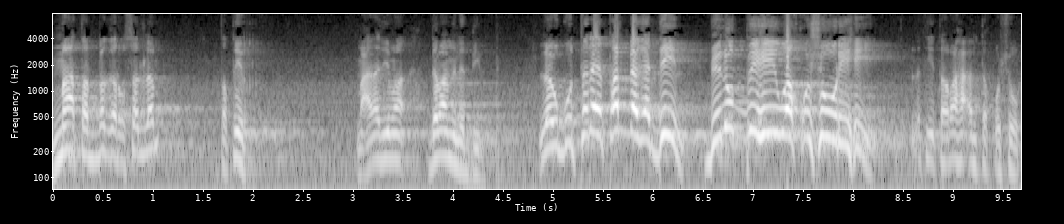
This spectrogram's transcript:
ما طبق الرسول صلى الله عليه وسلم تطير. معناه دي ما ده ما من الدين. لو قلت له يطبق الدين بلبه وقشوره التي تراها أنت قشور.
